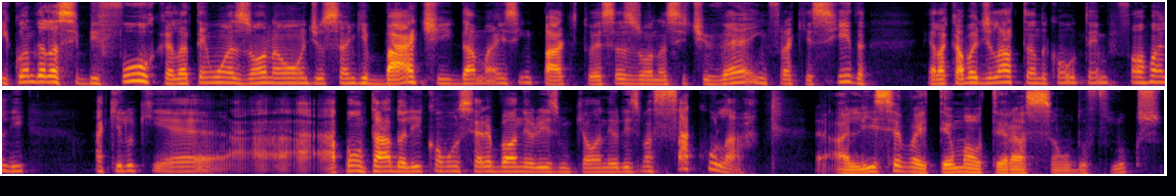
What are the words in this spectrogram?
e quando ela se bifurca, ela tem uma zona onde o sangue bate e dá mais impacto. Essa zona, se tiver enfraquecida, ela acaba dilatando com o tempo e forma ali aquilo que é apontado ali como o cerebral aneurisma, que é o aneurisma sacular. ali você vai ter uma alteração do fluxo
